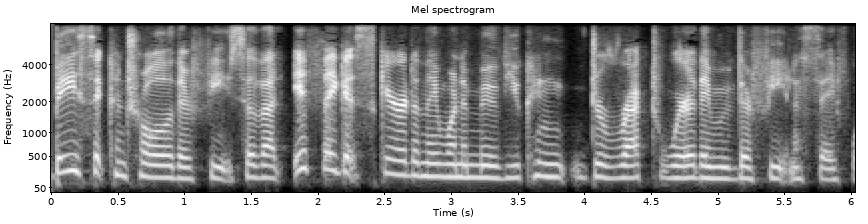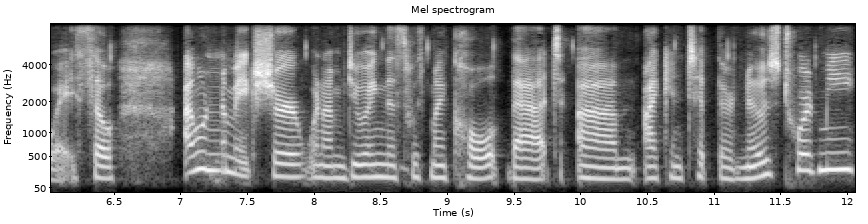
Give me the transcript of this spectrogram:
basic control of their feet so that if they get scared and they want to move, you can direct where they move their feet in a safe way. So I want to make sure when I'm doing this with my colt that um, I can tip their nose toward me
